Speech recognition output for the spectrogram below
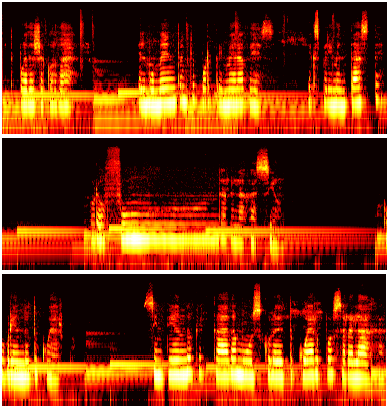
Y tú puedes recordar el momento en que por primera vez experimentaste profunda relajación, cubriendo tu cuerpo, sintiendo que cada músculo de tu cuerpo se relaja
